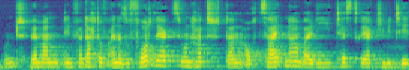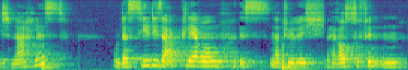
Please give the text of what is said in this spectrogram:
Und wenn man den Verdacht auf eine Sofortreaktion hat, dann auch zeitnah, weil die Testreaktivität nachlässt. Und das Ziel dieser Abklärung ist natürlich herauszufinden,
